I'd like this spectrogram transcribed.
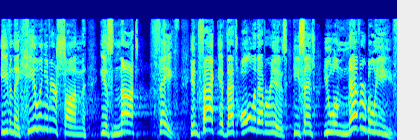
even the healing of your son, is not faith. In fact, if that's all it ever is, he says, You will never believe.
